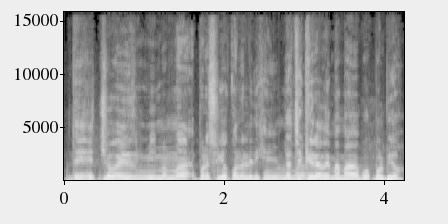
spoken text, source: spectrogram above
de hecho es mi mamá. Por eso yo cuando le dije a mi mamá. La chequera de mamá volvió.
